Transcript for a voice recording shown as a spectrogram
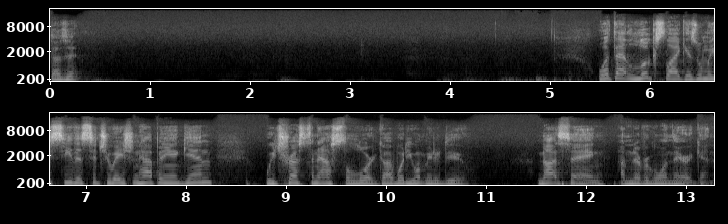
Does it? What that looks like is when we see this situation happening again, we trust and ask the Lord, God, what do you want me to do? Not saying, I'm never going there again.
